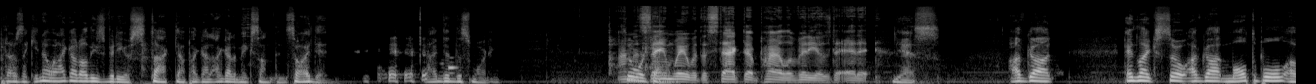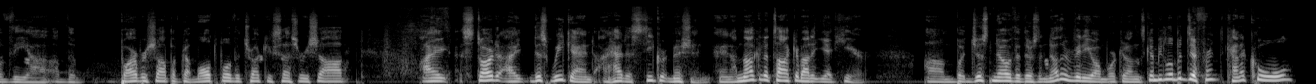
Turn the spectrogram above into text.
But I was like, you know what? I got all these videos stocked up. I got I got to make something. So I did. I did this morning. I'm So the same coming. way with a stacked up pile of videos to edit. Yes, I've got, and like so, I've got multiple of the uh, of the barber shop. I've got multiple of the truck accessory shop. I started. I this weekend I had a secret mission, and I'm not going to talk about it yet here. Um, but just know that there's another video I'm working on. It's going to be a little bit different, kind of cool.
